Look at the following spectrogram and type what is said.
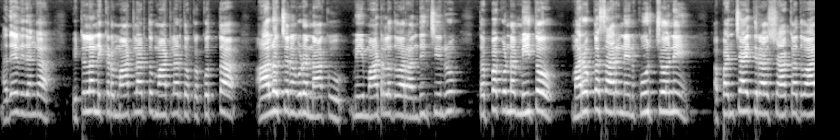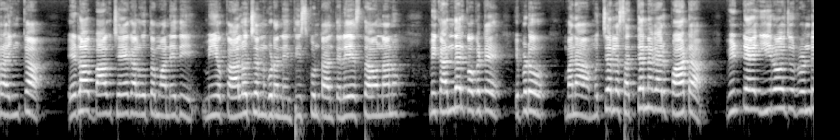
అదేవిధంగా విఠలన్ ఇక్కడ మాట్లాడుతూ మాట్లాడుతూ ఒక కొత్త ఆలోచన కూడా నాకు మీ మాటల ద్వారా అందించిండ్రు. తప్పకుండా మీతో మరొక్కసారి నేను కూర్చొని పంచాయతీరాజ్ శాఖ ద్వారా ఇంకా ఎలా బాగు చేయగలుగుతాం అనేది మీ యొక్క ఆలోచన కూడా నేను తీసుకుంటాను తెలియజేస్తా ఉన్నాను. మీకు అందరికి ఒకటే ఇప్పుడు మన ముచ్చర్ల సత్యన్న గారి పాట వింటే ఈరోజు రెండు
